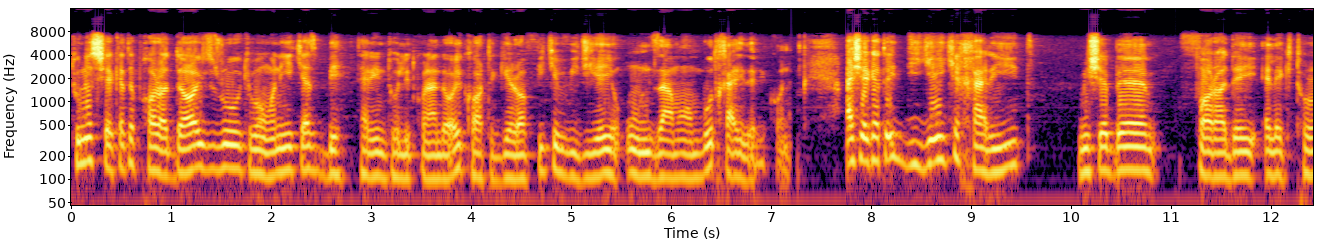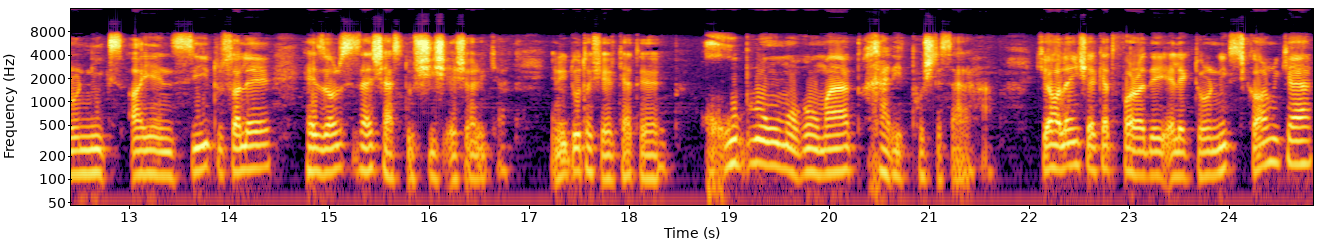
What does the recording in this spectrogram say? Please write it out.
تونست شرکت Paradise رو که به عنوان یکی از بهترین تولید کننده های کارت گرافیک VGA اون زمان بود خریداری کنه از شرکت های دیگه ای که خرید میشه به Faraday Electronics سی تو سال 1366 اشاره کرد. یعنی دو تا شرکت خوب رو اون موقع اومد خرید پشت سر هم. که حالا این شرکت Faraday Electronics چیکار می‌کرد؟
